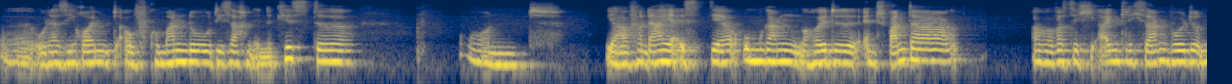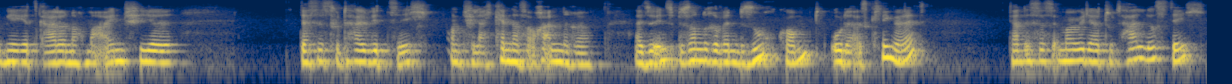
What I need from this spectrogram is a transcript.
äh, oder sie räumt auf Kommando die Sachen in eine Kiste und ja, von daher ist der Umgang heute entspannter. Aber was ich eigentlich sagen wollte und mir jetzt gerade noch mal einfiel, das ist total witzig und vielleicht kennen das auch andere. Also insbesondere wenn Besuch kommt oder es klingelt, dann ist es immer wieder total lustig,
